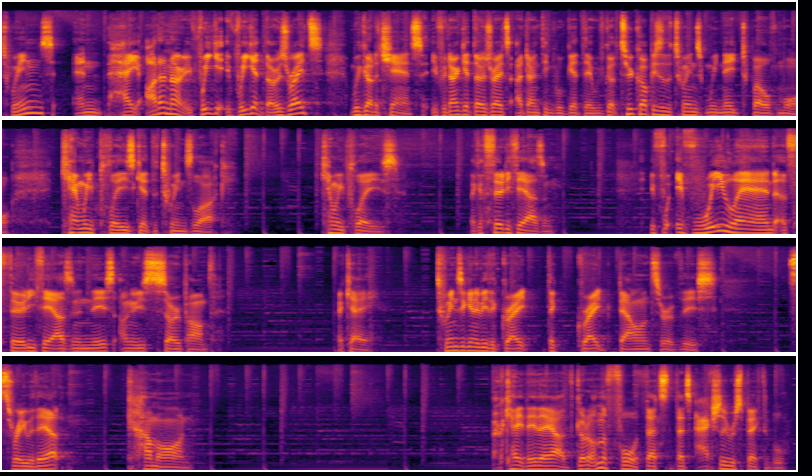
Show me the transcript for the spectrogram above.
twins and hey i don't know if we get if we get those rates we got a chance if we don't get those rates i don't think we'll get there we've got two copies of the twins we need 12 more can we please get the twins luck can we please like a 30,000 if if we land a 30,000 in this, I'm going to be so pumped. Okay. Twins are going to be the great the great balancer of this. three without. Come on. Okay, there they are. Got it on the fourth. That's that's actually respectable.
